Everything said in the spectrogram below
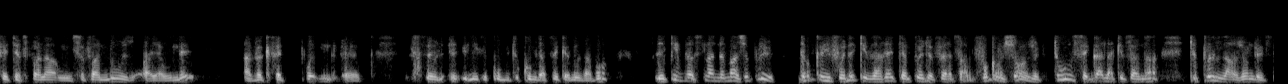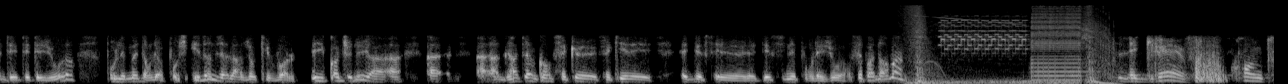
cet exploit-là en 72 à Yaoundé, avec cette euh, unique coupe, coupe que nous avons, l'équipe nationale ne marche plus. Donc il faudrait qu'ils arrêtent un peu de faire ça. Il faut qu'on change tous ces gars-là qui sont là, qui prennent l'argent des, joueurs pour les mettre dans leur poche. Ils donnent déjà l'argent qu'ils volent. Et ils continuent à, gratter encore ce, que, ce qui est, est destiné pour les joueurs. C'est pas normal. Les grèves contre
